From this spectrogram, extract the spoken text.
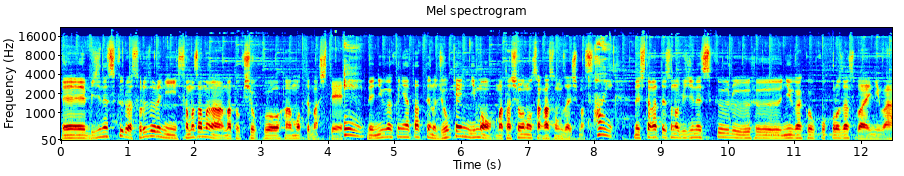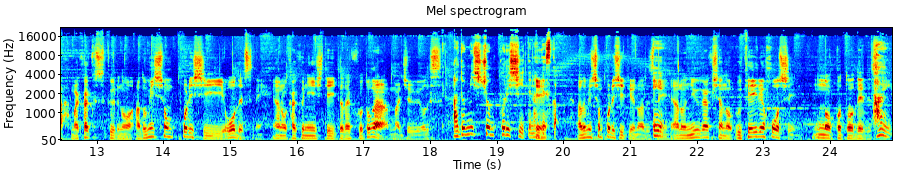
えー、ビジネススクールはそれぞれにさまざまな、まあ、特色を持ってまして、えー、で入学にあたっての条件にも、まあ、多少の差が存在します。はい、でしたがってそのビジネススクール入学を志す場合には、まあ、各スクールのアドミッションポリシーをですねあの確認していただくことが、まあ、重要です。アドミッションポリシーって何ですか、えー、アドミッションポリシーというのはですね、あの入学者の受け入れ方針のことでですね、はい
